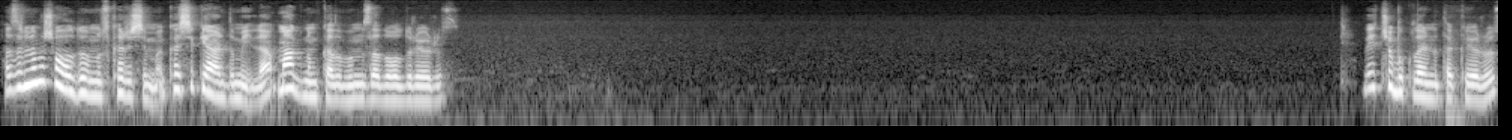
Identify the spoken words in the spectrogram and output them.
Hazırlamış olduğumuz karışımı kaşık yardımıyla magnum kalıbımıza dolduruyoruz. Ve çubuklarını takıyoruz.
